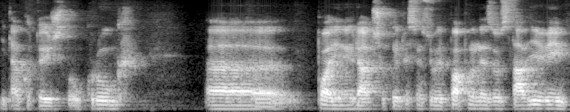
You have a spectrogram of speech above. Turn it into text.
i tako to išlo u krug. Uh, pojedini igrači u Clippersima su bili popuno nezaustavljivi,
